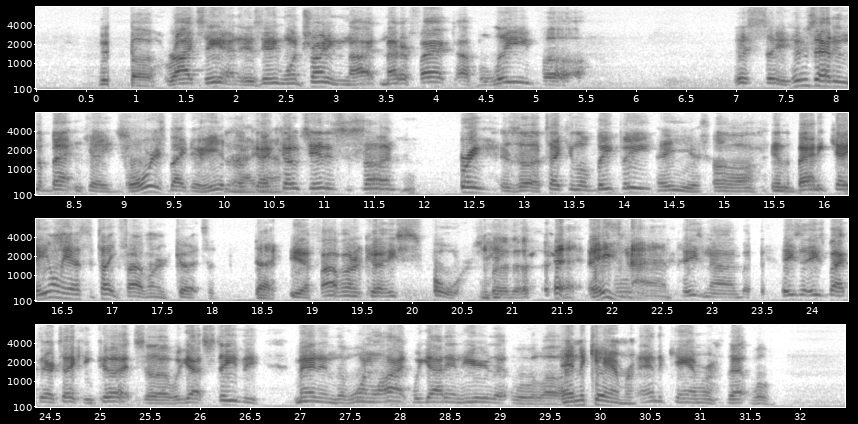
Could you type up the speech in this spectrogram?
who uh, writes in. Is anyone training tonight? Matter of fact, I believe. Let's see, who's out in the batting cage? Corey's back there hitting right Okay, now. Coach Ennis' son. Corey is uh, taking a little BP He is. uh, in the batting cage. He only has to take 500 cuts a day. yeah, 500 cut. He's four, but uh, He's nine. He's nine, but he's he's back there taking cuts. Uh, we got Stevie manning the one light we got in here that will uh, And the camera. and the camera that will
